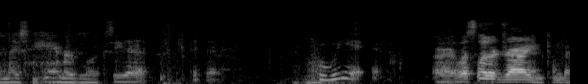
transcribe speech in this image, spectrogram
a nice hammered look. See that? Oh yeah. All right, let's let her dry and come back.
